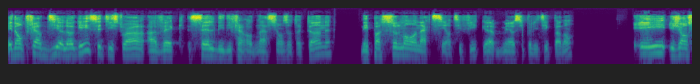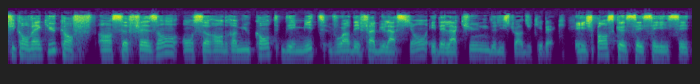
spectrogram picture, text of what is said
Et donc, faire dialoguer cette histoire avec celle des différentes nations autochtones n'est pas seulement un acte scientifique, euh, mais aussi politique, pardon, et j'en suis convaincu qu'en en se faisant, on se rendra mieux compte des mythes, voire des fabulations et des lacunes de l'histoire du Québec. Et je pense que c'est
